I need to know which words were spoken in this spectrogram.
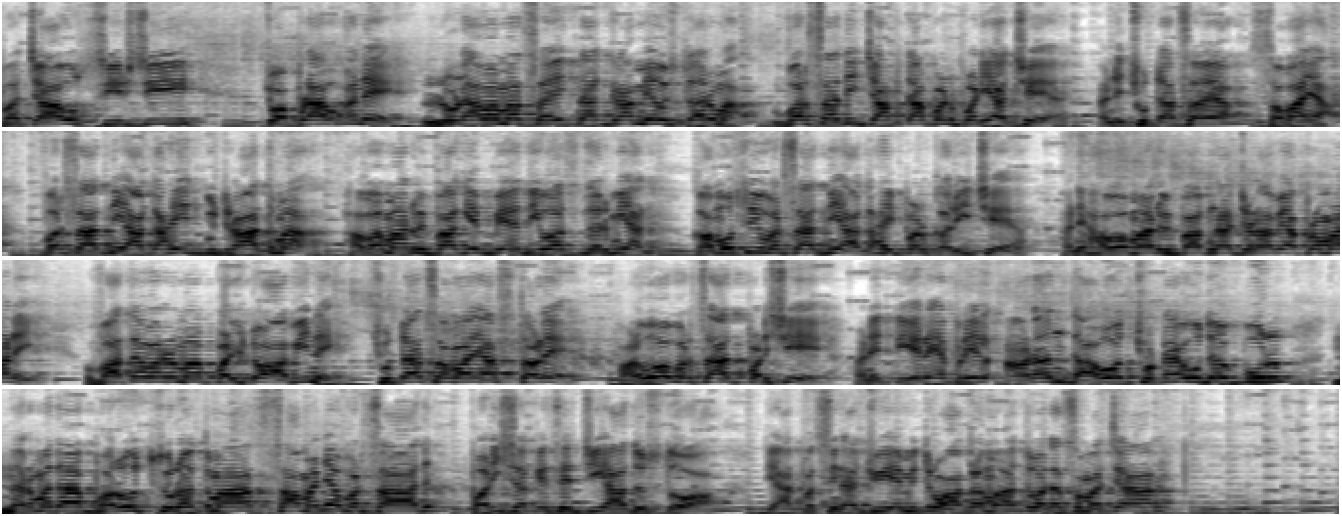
ભચાઉ, શિરસી, ચોપડાવ અને લુણાવામાં સહિતના ગ્રામ્ય વિસ્તારોમાં વરસાદી ઝાપટા પણ પડ્યા છે અને છૂટા સવાયા વરસાદની આગાહી ગુજરાતમાં હવામાન વિભાગે બે દિવસ દરમિયાન કમોસમી વરસાદની આગાહી પણ કરી છે. અને હવામાન વિભાગના જણાવ્યા પ્રમાણે વાતાવરણમાં પલટો આવીને છૂટા છવાયા સ્થળે હળવો વરસાદ પડશે અને તેર એપ્રિલ આણંદ, દાહોદ છોટાઉદેપુર નર્મદા, ભરૂચ, સુરતમાં સામાન્ય વરસાદ પડી શકે છે. જી આ દોસ્તો. ત્યાર પછીના જોઈએ મિત્રો આગળ મહત્વના સમાચાર.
